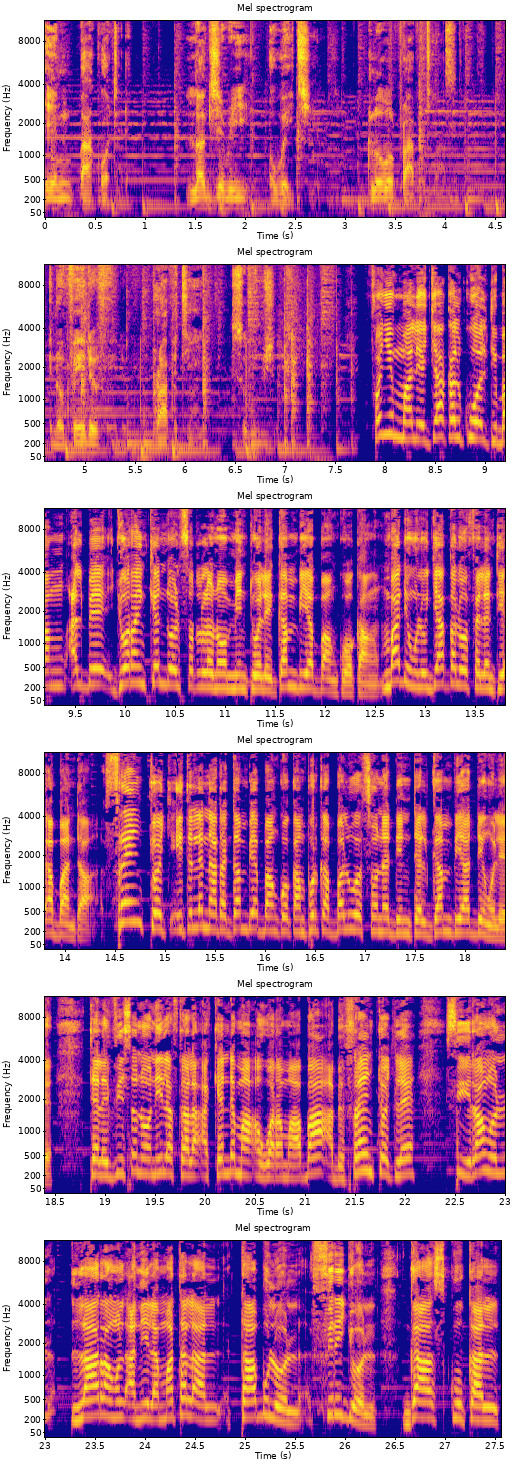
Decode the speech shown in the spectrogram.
in Bakote. Luxury awaits you. Global Properties. Innovative property solutions. foñim male jakal kuwol ti ɓan albe joran kendol sotolano min gambia banko kan mbadiŋolu jakalo felenti abanta. French church itele nata gambia banko kan pour ka baluwo sona dintel gambia diŋo le télévision o ni laftala a kendema a warama ba abe french church le siraŋol laraŋol ani la matalal tabulol firijol gas kukal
